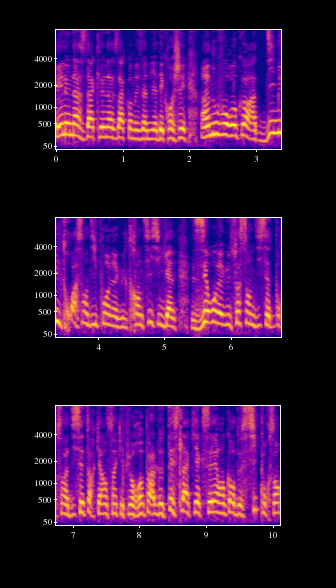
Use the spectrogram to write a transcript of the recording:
et le Nasdaq, le Nasdaq, comme mes amis, a décroché un nouveau record à 10 310 points,36. Il gagne 0,77% à 17h45 et puis on reparle de Tesla qui accélère encore de 6%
